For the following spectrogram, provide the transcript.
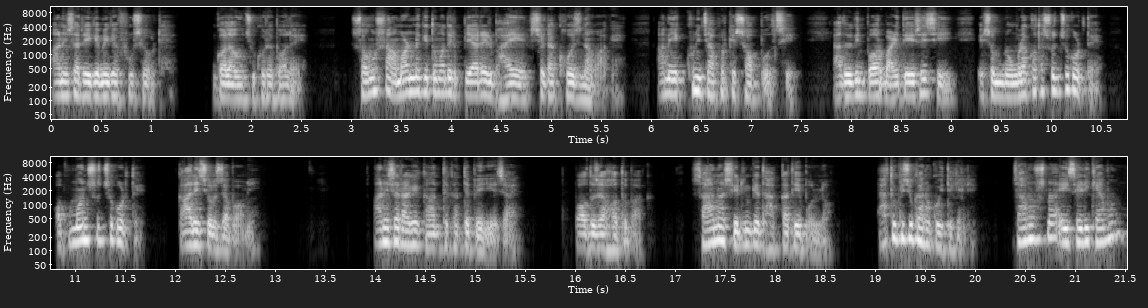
আনিসা রেগে মেগে ফুঁসে ওঠে। গলা উঁচু করে বলে, সমস্যা আমার নাকি তোমাদের পেয়ারের ভাইয়ের, সেটা খোঁজ নাও আগে। আমি এক্ষুনি জাফরকে সব বলছি। এতদিন পর বাড়িতে এসেছি, এসব নোংরা কথা সহ্য করতে, অপমান সহ্য করতে কালই চলে যাব আমি। আনিসার আগে কাঁদতে কাঁদতে বেরিয়ে যায়। পদজা হতবাক। শাহানা শিরিনকে ধাক্কা দিয়ে বলল, এত কিছু কেন কইতে গেলি? জানোস না এই সেড়ি কেমন?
